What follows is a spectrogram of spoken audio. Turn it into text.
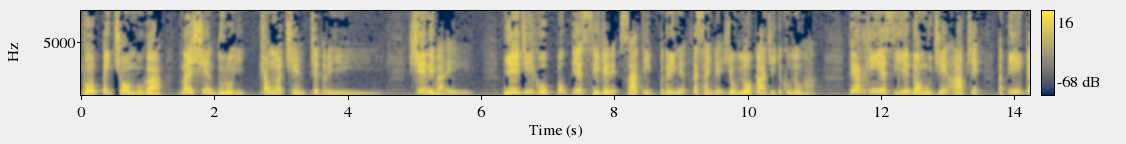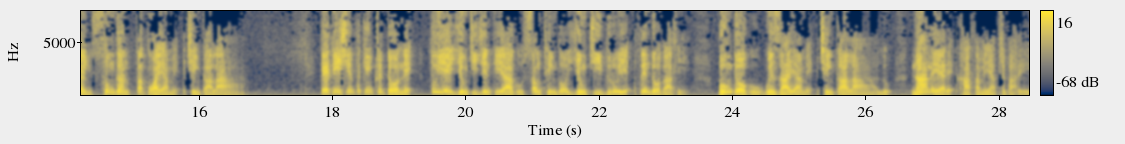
ထိုပိတ်ချောမူကားတန်ရှင်းသူတို့ဤဖြောက်မှတ်ခြင်းဖြစ်သည်ရှင်းနေပါလေ မြေကြီးကိုပုတ်ပြက်စေခဲ့တဲ့ဇာတိပဂရိနဲ့သက်ဆိုင်တဲ့ရုပ်လောကကြီးတစ်ခုလုံးဟာဘုရားသခင်ရဲ့စီရင်တော်မူခြင်းအပြင်အပြီးတိုင်ဆုံးခန်းတတ်သွားရမယ်အချိန်ကာလကယ်တင်ရှင်သခင်ခရစ်တော်နဲ့သူ့ရဲ့ယုံကြည်ခြင်းတရားကိုစောင့်ထိန်သောယုံကြည်သူတို့ရဲ့အသင်းတော်သားလျှင်ဘုန်းတော်ကိုဝင်စားရမယ်အချိန်ကာလလို့နားလည်ရတဲ့အခါသမယဖြစ်ပါတယ်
